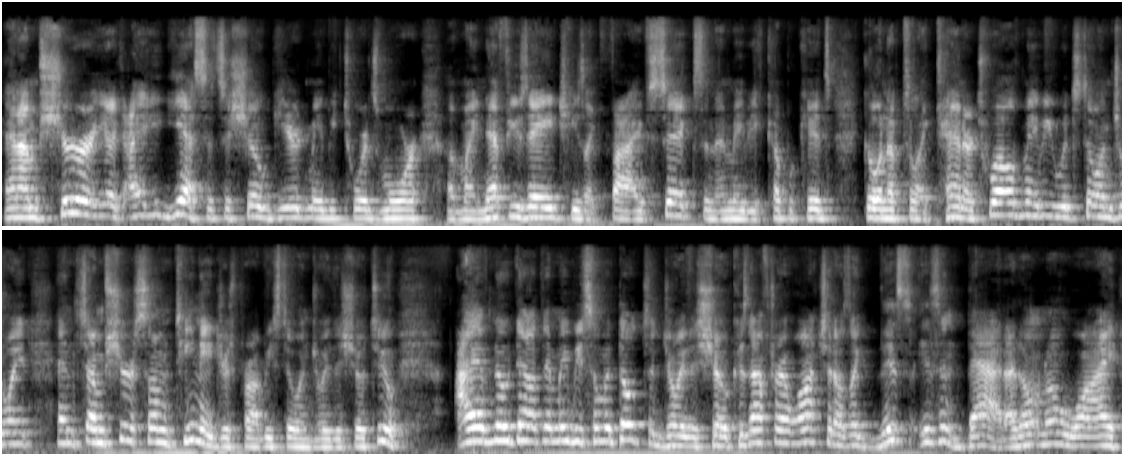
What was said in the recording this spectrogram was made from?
And I'm sure, like, I, yes, it's a show geared maybe towards more of my nephew's age. He's like five, six, and then maybe a couple kids going up to like 10 or 12 maybe would still enjoy it. And I'm sure some teenagers probably still enjoy the show too. I have no doubt that maybe some adults enjoy the show because after I watched it, I was like, this isn't bad. I don't know why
